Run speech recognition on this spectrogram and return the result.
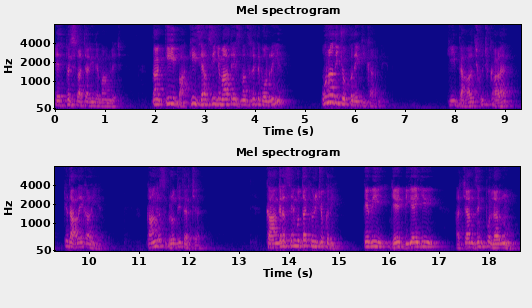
ਇਸ ਭ੍ਰਿਸ਼ਟਾਚਾਰੀ ਦੇ ਮਾਮਲੇ 'ਚ। ਤਾਂ ਕੀ ਬਾਕੀ ਸਿਆਸੀ ਜਮਾਤ ਇਸ ਮਸਲੇ ਤੇ ਬੋਲ ਰਹੀ ਹੈ? ਉਹਨਾਂ ਦੀ ਚੁੱਪ ਦੇ ਕੀ ਕਾਰਨ ਹੈ ਕੀ ਦਾਲ 'ਚ ਕੁਝ ਕਾਲਾ ਹੈ ਕਿ ਦਾਲ ਹੀ ਕਾਲੀ ਹੈ? ਕਾਂਗਰਸ ਵਿਰੋਧੀ ਧਿਰ 'ਚ ਹੈ। ਕਾਂਗਰਸ ਇਹ ਮੁੱਦਾ ਕਿਉਂ ਨਹੀਂ ਚੁੱਕਦੀ ਕਿ ਵੀ ਜੇ ਡੀਆਈਜੀ ਹਰਚਰਨ ਸਿੰਘ ਭੁੱਲਰ ਨੂੰ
